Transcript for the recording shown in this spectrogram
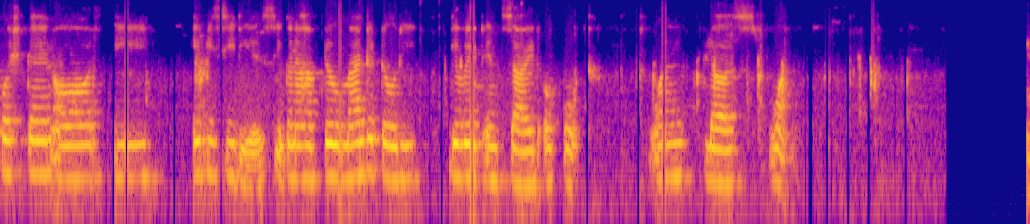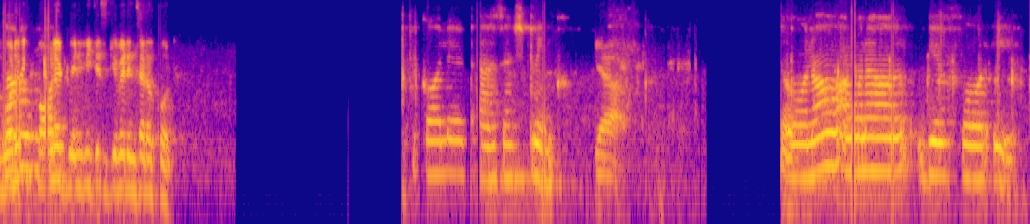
question or the ABCD is, you're gonna have to mandatory give it inside a quote. One plus one. So what do we call it when we just give it inside a quote? We call it as a string. Yeah. So now I'm gonna give for A.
